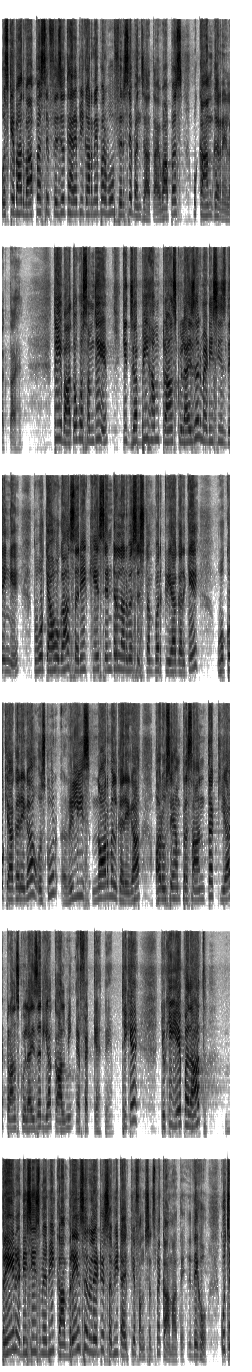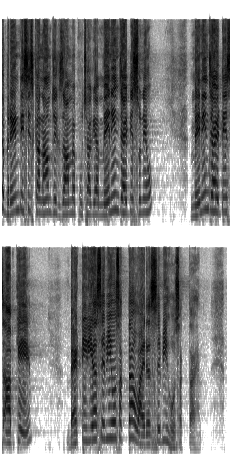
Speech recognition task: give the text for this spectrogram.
उसके बाद वापस से फिजियोथेरेपी करने पर वो फिर से बन जाता है, वापस वो काम करने लगता है। तो ये बातों को समझिए कि जब भी हम ट्रांसक्विलाइजर मेडिसिन देंगे तो वो क्या होगा? शरीर के सेंट्रल नर्वस सिस्टम पर क्रिया करके वो को क्या करेगा? उसको रिलीज़ नॉर्मल करेगा, और उसे हम प्रशांतक या ट्रांसक्विलाइजर या काल्मिंग इफ़ेक्ट कहते हैं। ठीक है? क्योंकि ये पदार्थ ब्रेन डिसीज में भी काम ब्रेन से रिलेटेड सभी टाइप के फ़ंक्शंस में काम आते हैं। देखो, कुछ ब्रेन डिसीज का नाम जो एग्ज़ाम में पूछा गया मेनिंजाइटिस सुने हो? मेनिंजाइटिस आपके बैक्टीरिया से भी हो सकता है वायरस से भी हो सकता है।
